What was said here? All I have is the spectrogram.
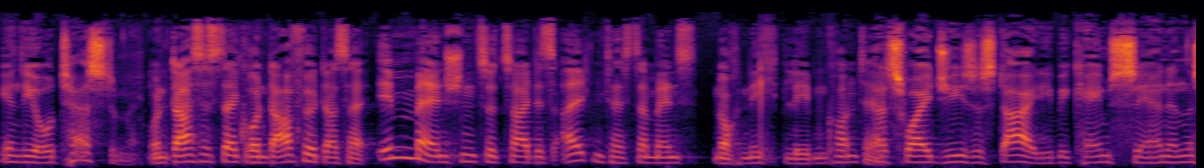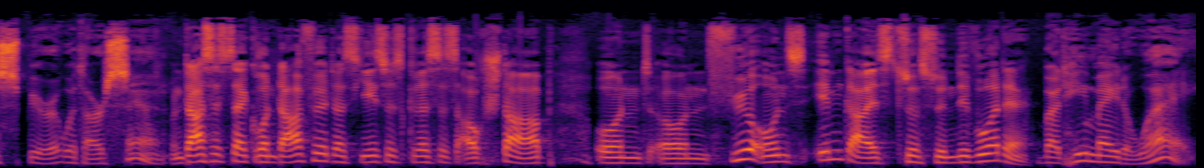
in the Old Testament. Und das ist der Grund dafür, dass er im Menschen zur Zeit des Alten Testaments noch nicht leben konnte. That's why Jesus died. He became sin in the spirit with our sin. Und das ist der Grund dafür, dass Jesus Christus auch starb und, und für uns im Geist zur Sünde wurde. But he made a way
